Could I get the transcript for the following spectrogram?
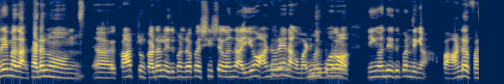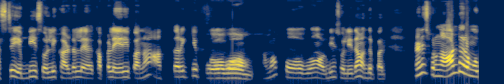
அதே மாதிரிதான் கடலும் காற்றும் கடலும் இது பண்றப்ப சீஷக் வந்து ஐயோ ஆண்டவரே நாங்க மடிஞ்சு போறோம். நீங்க வந்து இது பண்றீங்க. அப்ப ஆண்டவர் ஃபர்ஸ்ட் எப்படி சொல்லி கடல்ல கப்பல்ல ஏறிப்பார்னா அக்கறைக்கு போவோம். நம்ம போவோம் அப்படின்னு சொல்லிதான் வந்திருப்பாரு. நினைச்சு பாருங்க ஆண்டவர் அவங்க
